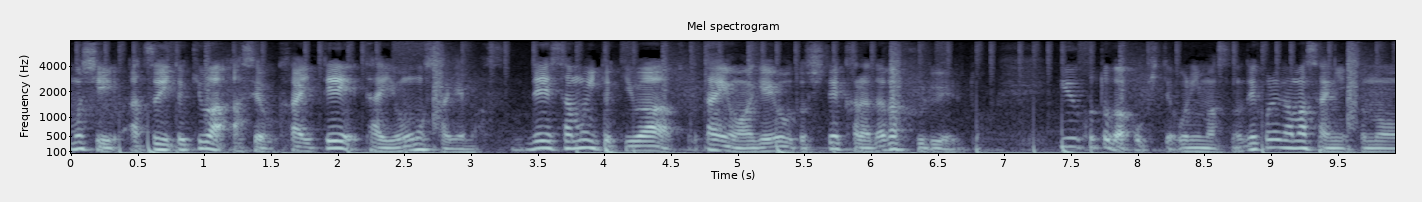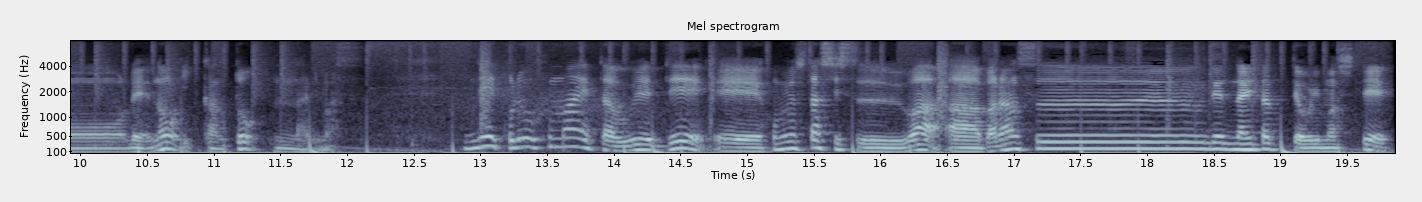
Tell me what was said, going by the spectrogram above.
ー、もし暑い時は汗をかいて体温を下げます。で、寒い時は体温を上げようとして体が震えるということが起きておりますので、これがまさにその例の一環となります。で、これを踏まえた上で、えー、ホメオスタシスはあバランスで成り立っておりまして、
